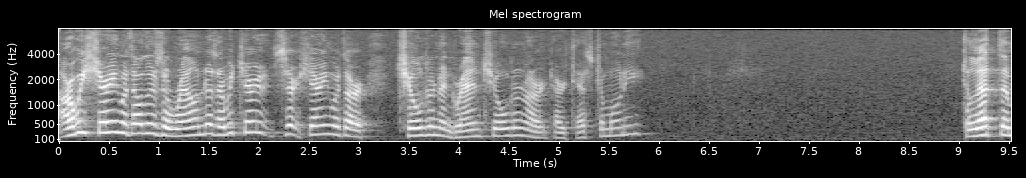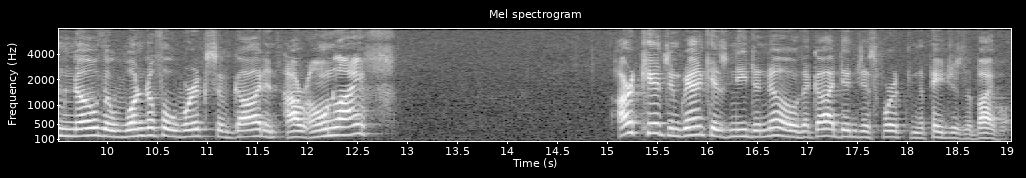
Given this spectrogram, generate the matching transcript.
Are we sharing with others around us? Are we sharing with our children and grandchildren our, our testimony? To let them know the wonderful works of God in our own life? Our kids and grandkids need to know that God didn't just work in the pages of the Bible.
